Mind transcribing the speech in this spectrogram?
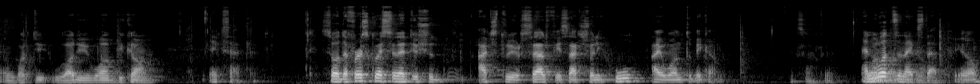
and what do you, what do you want to become. Exactly. So the first question that you should ask to yourself is actually who I want to become. Exactly. And What what's the next become. step, you know?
